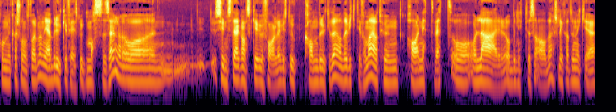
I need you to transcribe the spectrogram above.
kommunikasjonsformen. Jeg bruker Facebook masse selv, og syns det er ganske ufarlig hvis du kan bruke det. Og det viktige for meg er at hun har nettvett og, og lærer å benytte seg av det, slik at hun ikke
